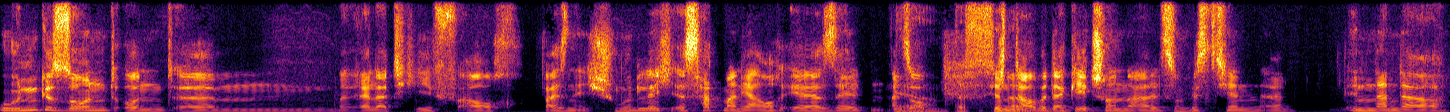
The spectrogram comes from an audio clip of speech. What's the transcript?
ungesund und ähm, relativ auch, weiß nicht, schmuddelig ist, hat man ja auch eher selten. Also ja, ja ich glaube, da geht schon alles so ein bisschen äh, ineinander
